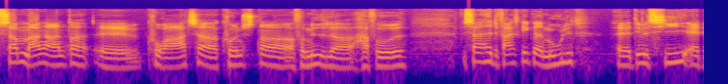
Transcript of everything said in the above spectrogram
som mange andre øh, kuratorer, kunstnere og formidlere har fået, så havde det faktisk ikke været muligt. Øh, det vil sige, at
